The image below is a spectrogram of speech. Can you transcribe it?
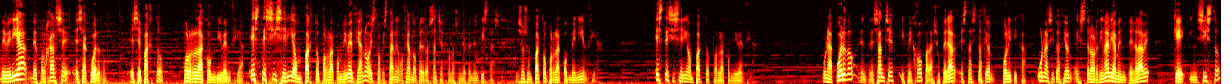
Debería de forjarse ese acuerdo, ese pacto por la convivencia. Este sí sería un pacto por la convivencia, no esto que está negociando Pedro Sánchez con los independentistas. Eso es un pacto por la conveniencia. Este sí sería un pacto por la convivencia un acuerdo entre Sánchez y Feijó para superar esta situación política, una situación extraordinariamente grave que, insisto,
